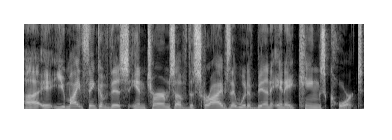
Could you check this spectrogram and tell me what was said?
Uh, it, you might think of this in terms of the scribes that would have been in a king's court.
